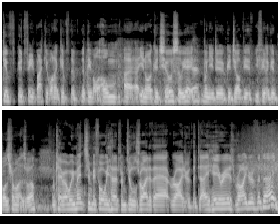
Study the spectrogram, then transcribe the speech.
give good feedback, you want to give the, the people at home uh, you know a good show. So yeah, Yeah. when you do a good job, you, you feel a good buzz from it as well. Okay, well, we mentioned before we heard from Jules Ryder there, Rider of the Day. Here is Rider of the Day.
